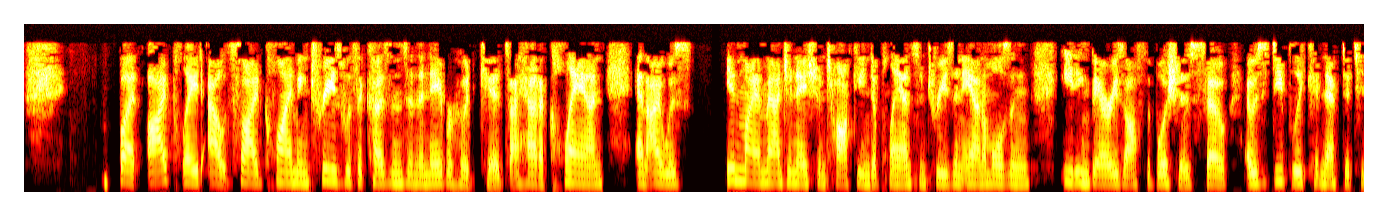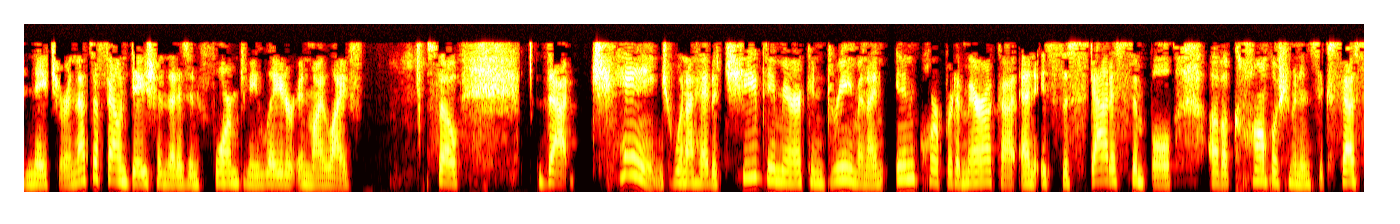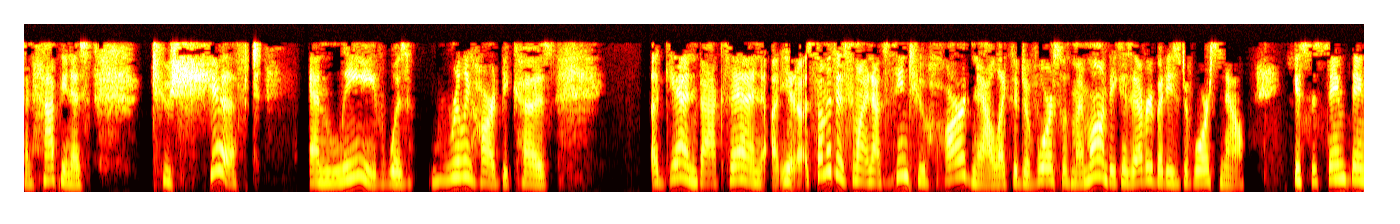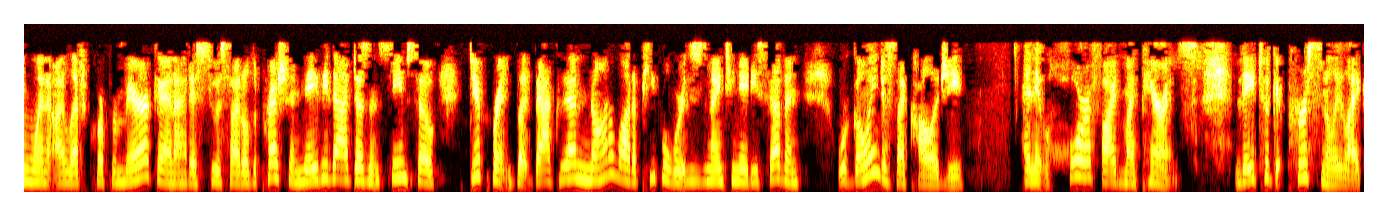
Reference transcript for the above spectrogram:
but I played outside climbing trees with the cousins and the neighborhood kids. I had a clan and I was in my imagination talking to plants and trees and animals and eating berries off the bushes. So I was deeply connected to nature and that's a foundation that has informed me later in my life. So that change when I had achieved the American dream and I'm in corporate America and it's the status symbol of accomplishment and success and happiness to shift and leave was really hard because again, back then, uh, you know, some of this might not seem too hard now, like the divorce with my mom, because everybody's divorced now. It's the same thing when I left corporate America and I had a suicidal depression. Maybe that doesn't seem so different, but back then, not a lot of people were, this is 1987, were going to psychology. And it horrified my parents. They took it personally, like,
